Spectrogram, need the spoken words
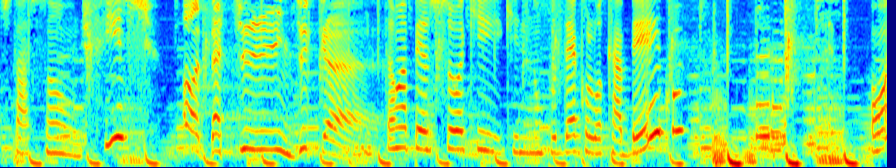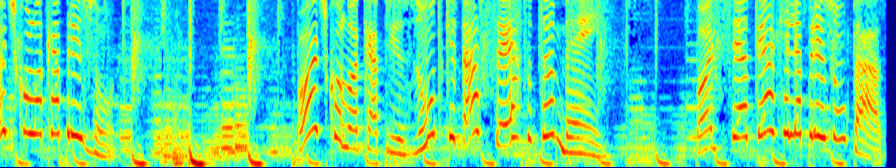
situação difícil. Odete indica! Então a pessoa que, que não puder colocar bacon, pode colocar presunto. Pode colocar presunto que dá certo também. Pode ser até aquele apresuntado.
